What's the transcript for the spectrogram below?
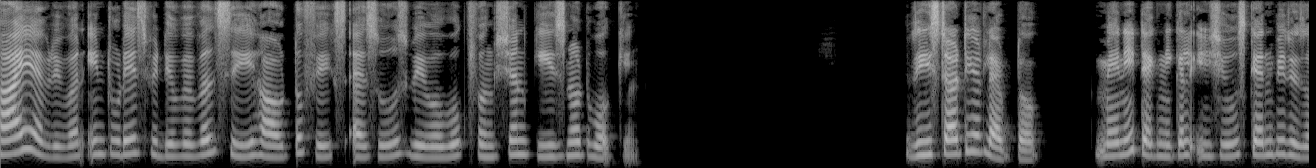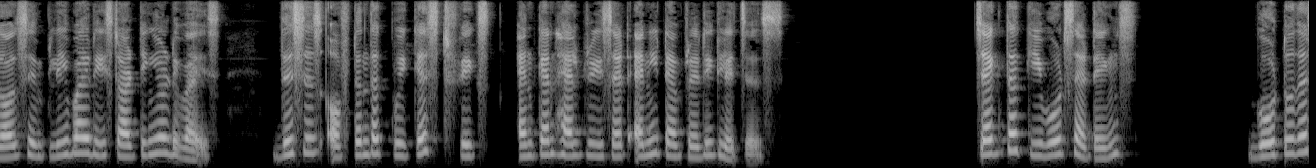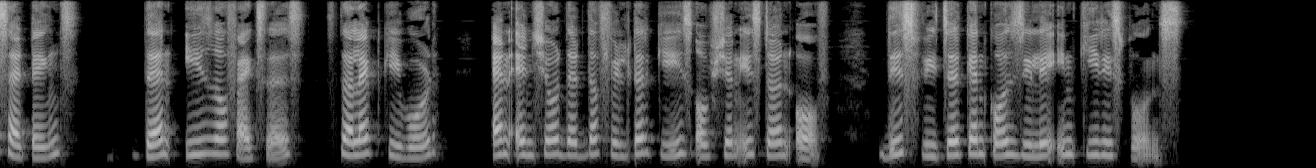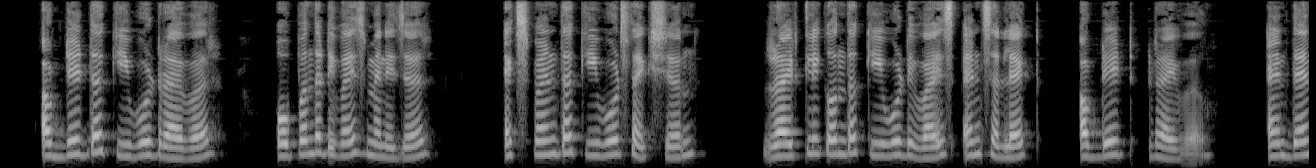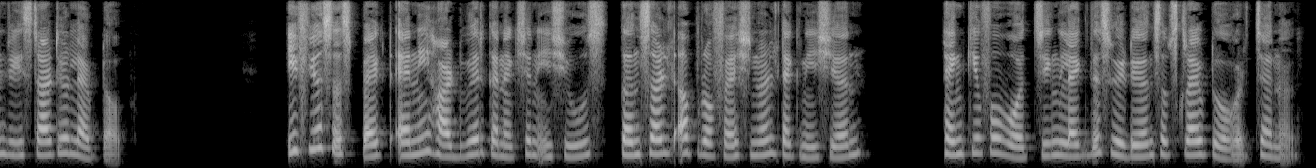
Hi everyone, in today's video we will see how to fix ASUS VivoBook function keys not working. Restart your laptop. Many technical issues can be resolved simply by restarting your device. This is often the quickest fix and can help reset any temporary glitches. Check the keyboard settings. Go to the settings, then ease of access, select keyboard and ensure that the filter keys option is turned off. This feature can cause delay in key response. Update the keyboard driver. Open the device manager. Expand the keyboard section. Right click on the keyboard device and select update driver and then restart your laptop. If you suspect any hardware connection issues, consult a professional technician. Thank you for watching. Like this video and subscribe to our channel.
